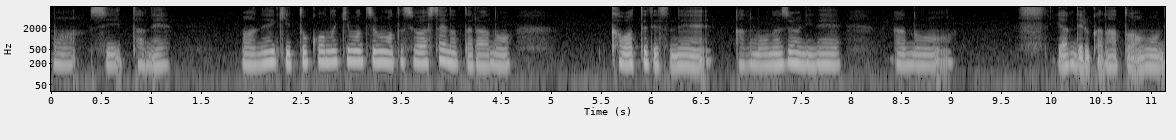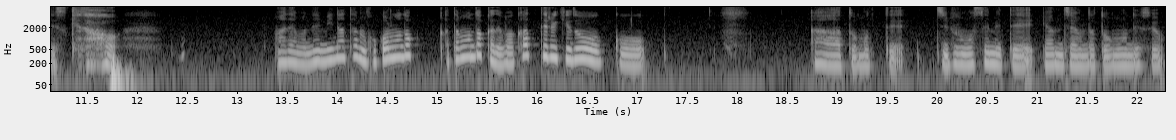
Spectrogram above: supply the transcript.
ましたね。まあねきっとこんな気持ちも私は明日になったらあの変わってですねあの同じようにねあの病んでるかなとは思うんですけど まあでもねみんな多分心のど頭のどっかで分かってるけどこうああと思って自分を責めて病んじゃうんだと思うんですよ。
